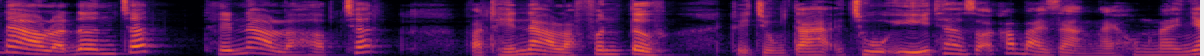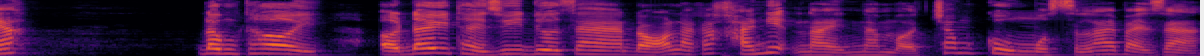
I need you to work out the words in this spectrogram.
nào là đơn chất, thế nào là hợp chất và thế nào là phân tử thì chúng ta hãy chú ý theo dõi các bài giảng ngày hôm nay nhé. Đồng thời, ở đây thầy Duy đưa ra đó là các khái niệm này nằm ở trong cùng một slide bài giảng.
